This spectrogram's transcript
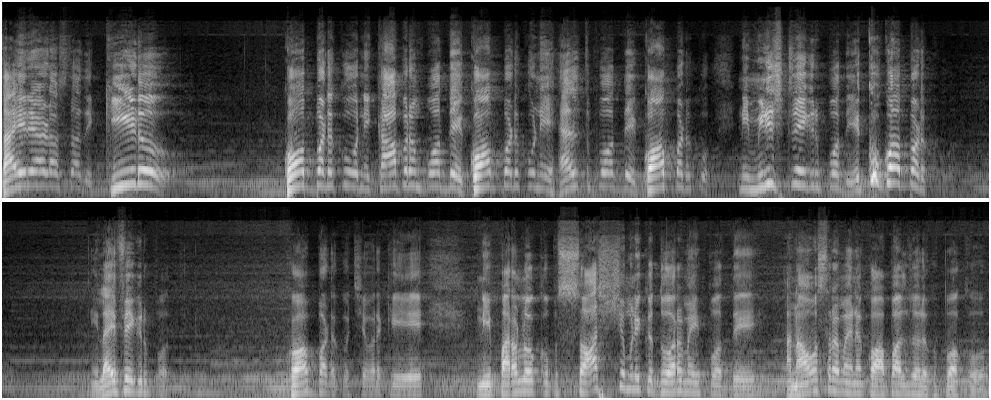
థైరాయిడ్ వస్తుంది. కీడు. కోప్పడుకు నీ కాపురం పోద్ది. కోప్పడుకు నీ హెల్త్ పోద్ది. కోప్పడుకు నీ మినిస్ట్రీ ఎగిరిపోద్ది. ఎక్కువ కోప్పడుకు. నీ లైఫ్ ఎగిరిపోద్ది. కోపడకు చివరికి నీ పరలోకపు సాక్ష్యము నీకు దూరం అయిపోద్ది అనవసరమైన కోపాల జోలికి పోకు.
